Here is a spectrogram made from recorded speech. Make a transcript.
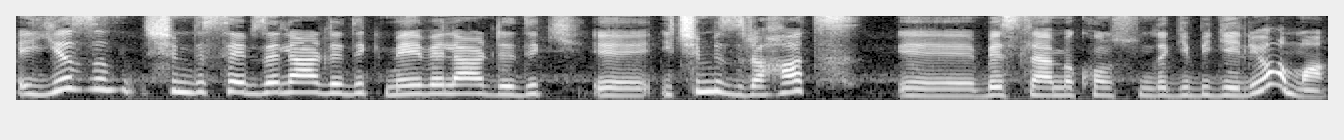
E, yazın şimdi sebzeler dedik, meyveler dedik. E, içimiz rahat e, beslenme konusunda gibi geliyor ama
